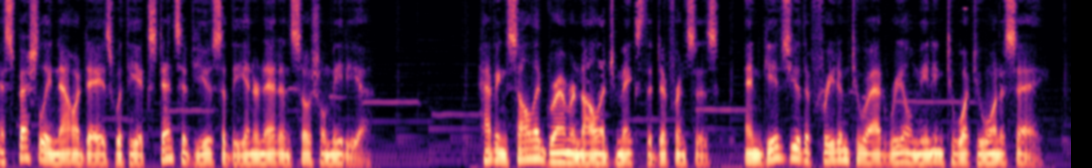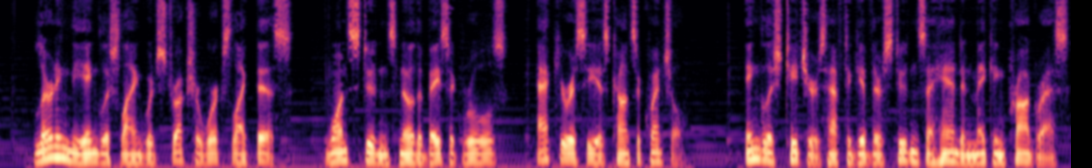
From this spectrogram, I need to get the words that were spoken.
especially nowadays with the extensive use of the internet and social media. Having solid grammar knowledge makes the differences, and gives you the freedom to add real meaning to what you want to say. Learning the English language structure works like this once students know the basic rules, accuracy is consequential. English teachers have to give their students a hand in making progress,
